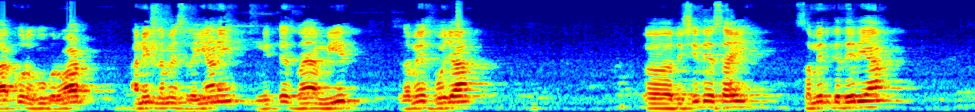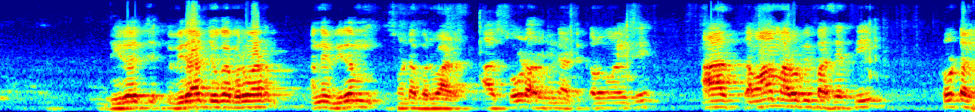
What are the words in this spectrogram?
લાખુ રઘુ ભરવાડ, અનિલ રમેશ રૈયાણી નિતેશભાઈ અમીર રમેશ ભોજા ઋષિ દેસાઈ સમિત ગધેરિયા, ધીરજ, વિરાજ જોગા ભરવાડ અને વિરમ સોંટા ભરવાડ. આ સોળ આરોપીને અટક કરવામાં આવી છે. આ તમામ આરોપી પાસેથી ટોટલ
